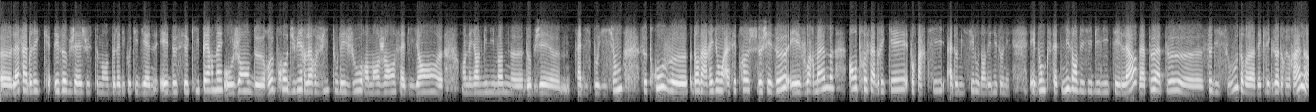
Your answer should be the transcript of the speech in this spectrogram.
euh, la fabrique des objets justement de la vie quotidienne et de ce qui permet aux gens de reproduire leur vie tous les jours en mangeant, s'habillant, euh, en ayant le minimum euh, d'objets à disposition, se trouve dans un rayon assez proche de chez eux et voire même entre fabriqués pour partie à domicile ou dans des maisonnées. Et donc cette mise en visibilité là va peu à peu se dissoudre avec l'exode rural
